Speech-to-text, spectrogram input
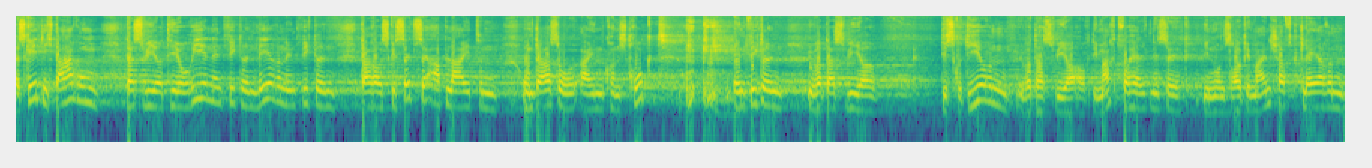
Es geht nicht darum, dass wir Theorien entwickeln, Lehren entwickeln, daraus Gesetze ableiten und da so ein Konstrukt entwickeln, über das wir diskutieren, über das wir auch die Machtverhältnisse in unserer Gemeinschaft klären,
